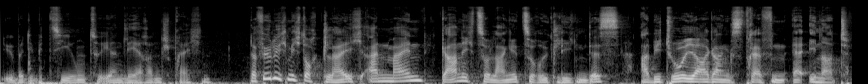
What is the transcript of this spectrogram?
über die Beziehung zu ihren Lehrern sprechen. Da fühle ich mich doch gleich an mein gar nicht so lange zurückliegendes Abiturjahrgangstreffen erinnert.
